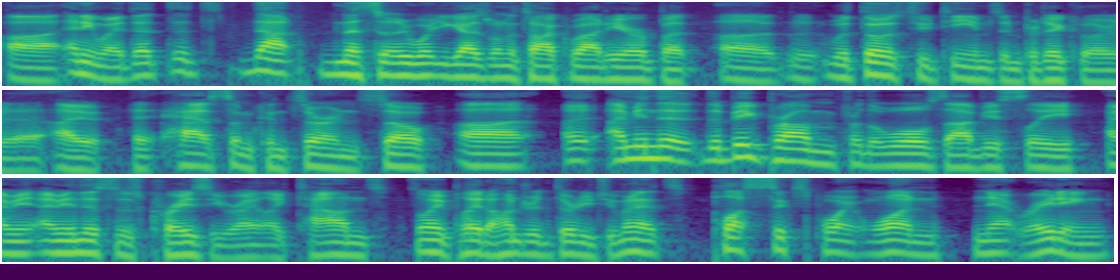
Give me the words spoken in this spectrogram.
Uh, anyway, that, that's not necessarily what you guys want to talk about here, but uh, with those two teams in particular, uh, I have some concerns. So uh, I, mean the the big problem for the Wolves, obviously. I mean, I mean this is crazy, right? Like Towns has only played 132 minutes plus 6.1 net rating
